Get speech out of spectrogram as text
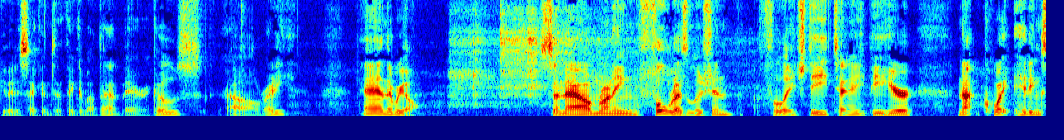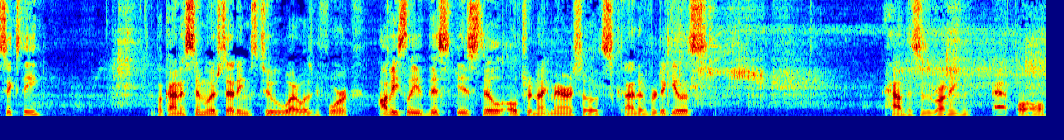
Give it a second to think about that. There it goes. Alrighty. And there we go. So now I'm running full resolution, full HD, 1080p here. Not quite hitting 60, but kind of similar settings to what it was before. Obviously, this is still Ultra Nightmare, so it's kind of ridiculous how this is running at all.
